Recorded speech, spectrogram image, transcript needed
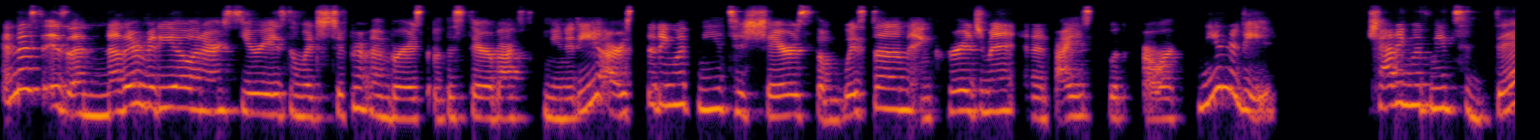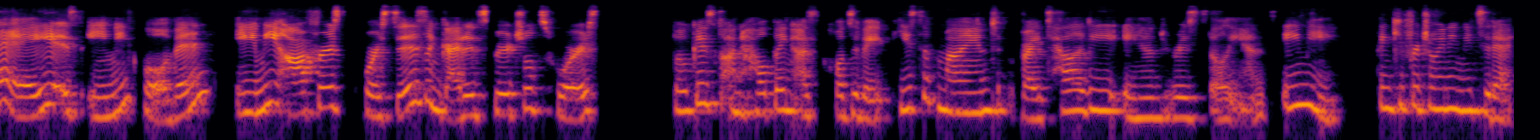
And this is another video in our series in which different members of the Sarah Box community are sitting with me to share some wisdom, encouragement, and advice with our community. Chatting with me today is Amy Colvin. Amy offers courses and guided spiritual tours focused on helping us cultivate peace of mind, vitality, and resilience. Amy, thank you for joining me today.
